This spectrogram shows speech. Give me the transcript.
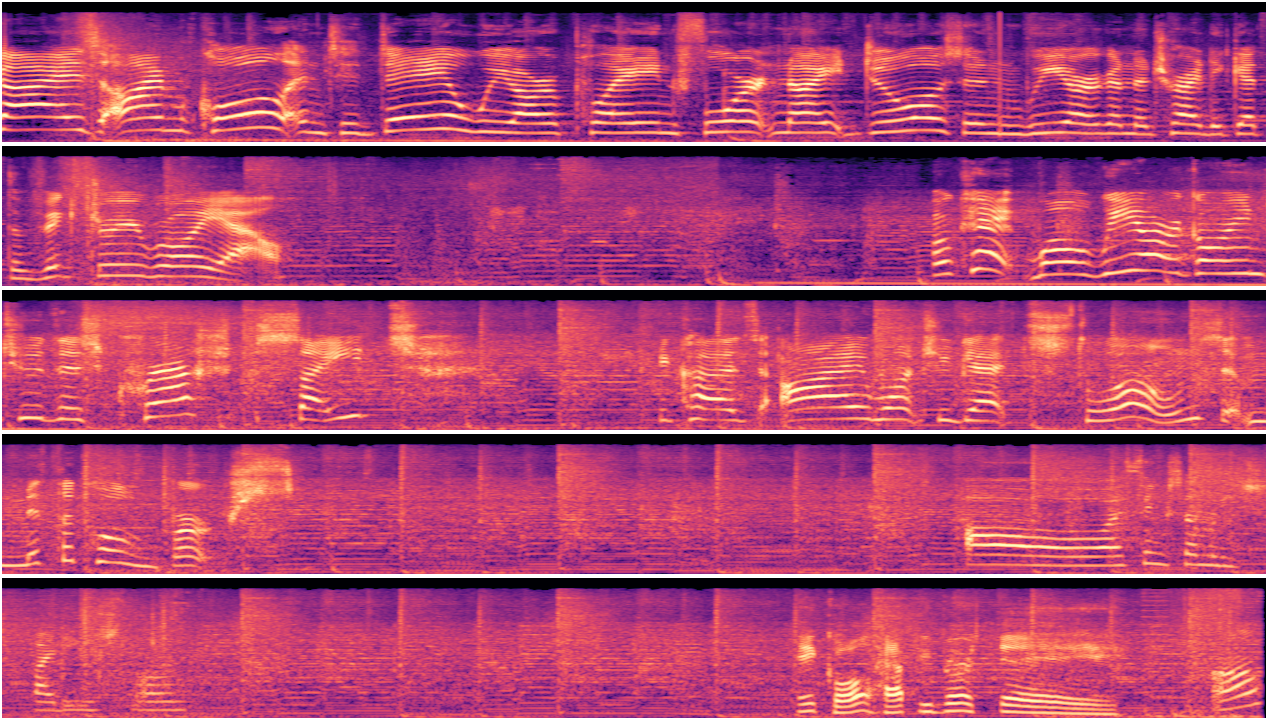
guys, I'm Cole, and today we are playing Fortnite Duos, and we are gonna try to get the Victory Royale. Okay, well, we are going to this crash site because I want to get Sloan's Mythical Burst. Oh, I think somebody's fighting Sloan. Hey Cole, happy birthday! Huh?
